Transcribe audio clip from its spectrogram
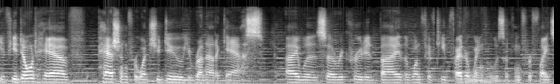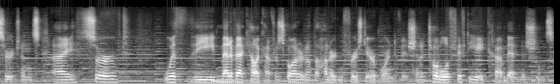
If you don't have passion for what you do, you run out of gas. I was uh, recruited by the 115 Fighter Wing who was looking for flight surgeons. I served with the medevac helicopter squadron of the 101st Airborne Division, a total of 58 combat missions.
